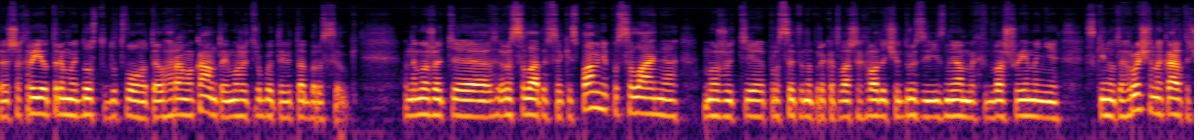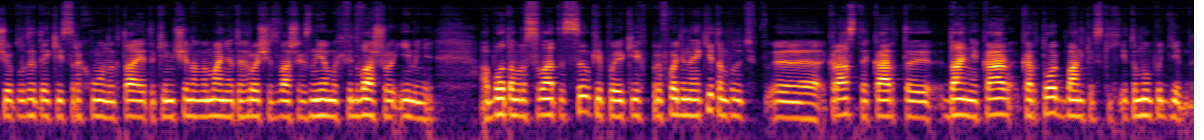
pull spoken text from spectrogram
е, шахраї отримують доступ до твого телеграм-аккаунту і можуть робити від тебе розсилки. Вони можуть е, розсилати всякі спамні посилання, можуть е, просити, наприклад, ваших родичів, друзів і знайомих від вашого імені скинути гроші на карту чи оплатити якийсь рахунок, та і таким чином виманювати гроші з ваших знайомих від вашого імені, або там розсилати ссылки, по яких при вході на які там будуть е, красти карти, дані кар, карток банківських і тому подібне.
